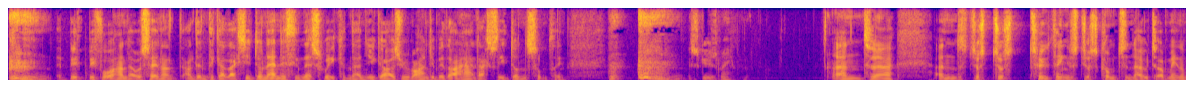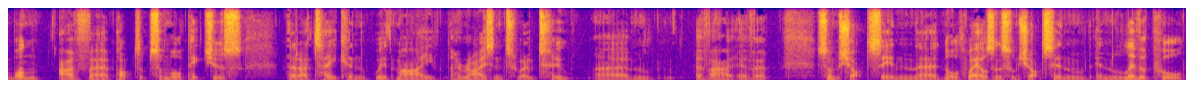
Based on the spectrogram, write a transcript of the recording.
beforehand I was saying I, I didn't think I'd actually done anything this week, and then you guys reminded me that I had actually done something. Excuse me. And uh, and just just two things just come to note. I mean, one I've uh, popped up some more pictures that I'd taken with my Horizon 202 um, of, uh, of uh, some shots in uh, North Wales and some shots in, in Liverpool,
